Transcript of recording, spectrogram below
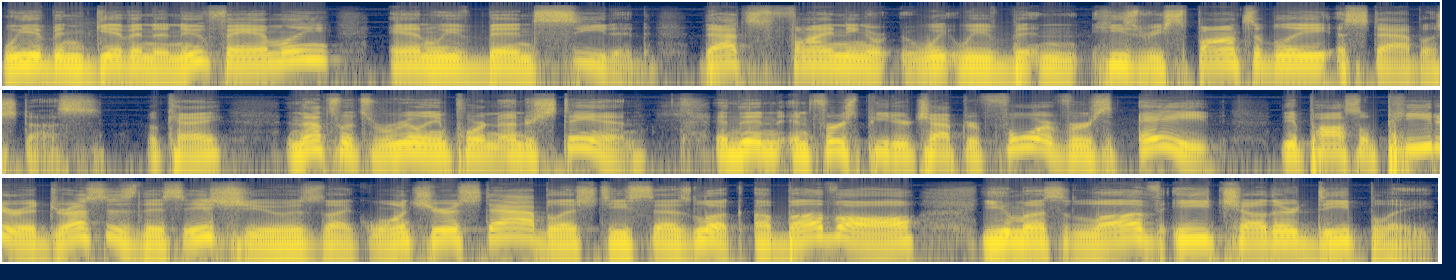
we have been given a new family and we've been seated. That's finding we, we've been he's responsibly established us okay? And that's what's really important to understand. And then in 1 peter chapter 4 verse 8 the apostle peter addresses this issue. Is like once you're established he says look above all you must love each other deeply.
